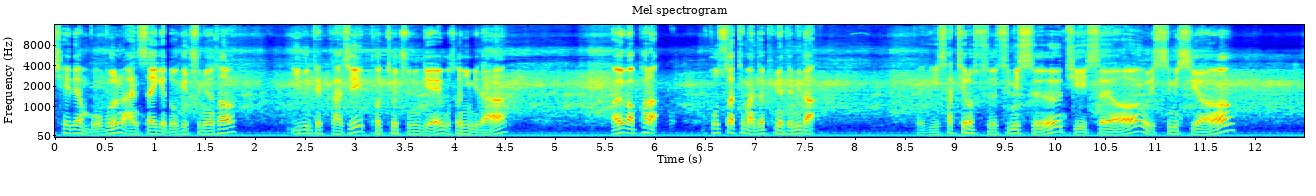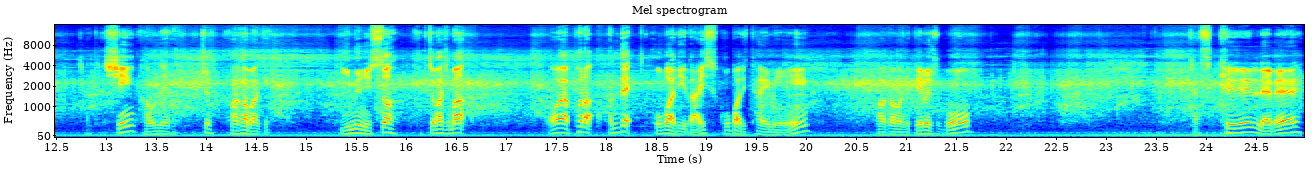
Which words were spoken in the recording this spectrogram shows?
최대한 몹을 안 쌓이게 녹여주면서 2분 때까지 버텨주는 게 우선입니다. 아이고 아파라. 보스한테만 안 잡히면 됩니다 여기 사티로스 스미스 뒤에 있어요. 우리 스미스 형. 자, 다시 가운데로 쭉 과감하게. 이면 있어. 걱정하지 마. 어 아파라. 안 돼. 고바디 나이스 고바디 타이밍. 과감하게 때려주고. 자 스킬 레벨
